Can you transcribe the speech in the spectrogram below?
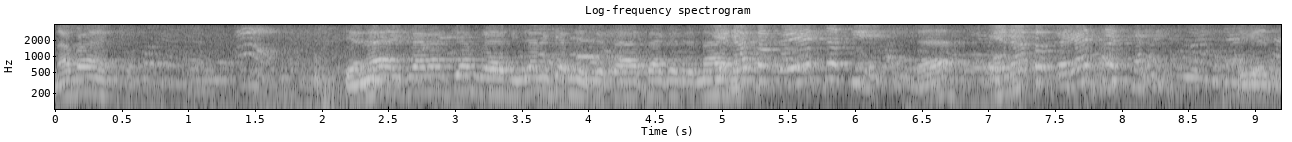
ના પણ એના એકલા કેમ ગયા? બીજાને કેમ નહીં જતા હતા કે ના એના તો ગયા જ નથી. એના તો ગયા જ નથી. શું કહે છે?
